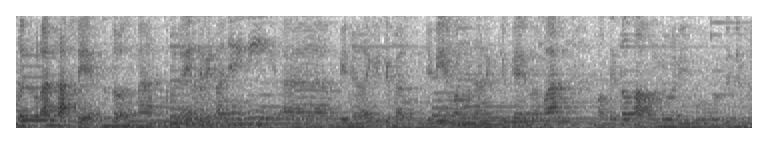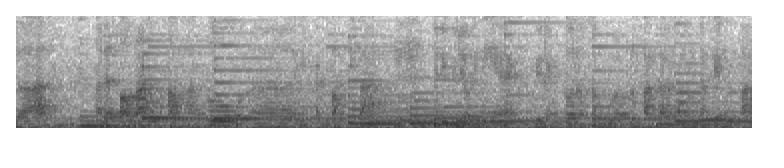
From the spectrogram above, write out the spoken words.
Al-Quran tafsir. Betul. Nah, sebenarnya ceritanya ini eh, beda lagi sih Bang. Jadi emang menarik juga ya bahwa waktu itu tahun 2017 ada seorang salah satu eh, investor kita. Hmm. Jadi beliau ini ex direktur sebuah perusahaan telekomunikasi yang besar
